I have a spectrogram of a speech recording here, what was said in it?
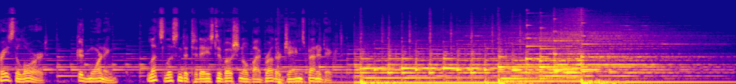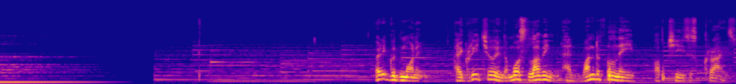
Praise the Lord. Good morning. Let's listen to today's devotional by Brother James Benedict. Very good morning. I greet you in the most loving and wonderful name of Jesus Christ.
